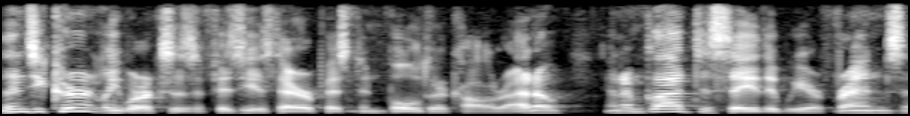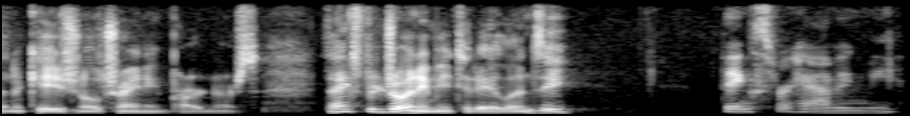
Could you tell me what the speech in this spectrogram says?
Lindsay currently works as a physiotherapist in Boulder, Colorado, and I'm glad to say that we are friends and occasional training partners. Thanks for joining me today, Lindsay. Thanks for having me.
